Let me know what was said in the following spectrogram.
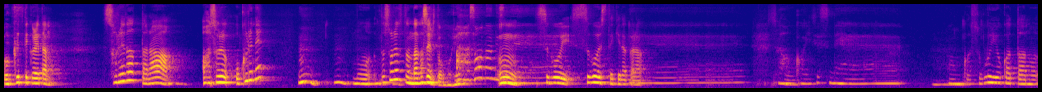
を送ってくれたの。それだったらあそれ送るね。うんうんもうそれだと流せると思うよ。ああそうなんですうねん。すごいすごい素敵だから、へー。なんかいいですね。なんかすごい良かった。あの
